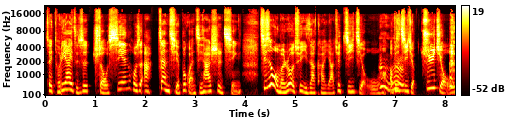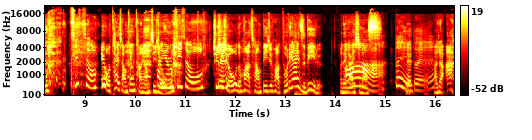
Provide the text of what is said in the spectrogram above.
所以头利爱子是首先，或是啊暂且不管其他事情。其实我们如果去伊扎卡亚去鸡酒屋哈，嗯而、不是嗯鸡酒居酒屋，鸡酒因为我太常听唐阳鸡酒唐阳屋。鸡酒屋，去居酒屋的话，常第一句话头利爱子ビールお願いします。啊，对对对，他就啊，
